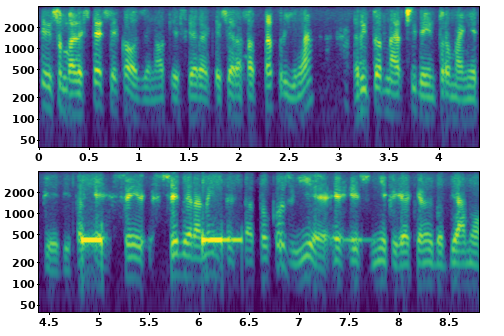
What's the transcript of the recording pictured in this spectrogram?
insomma le stesse cose no? che, si era, che, si era, fatta prima, ritornarci dentro mani e piedi, perché se, se veramente è stato così e, e, significa che noi dobbiamo,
